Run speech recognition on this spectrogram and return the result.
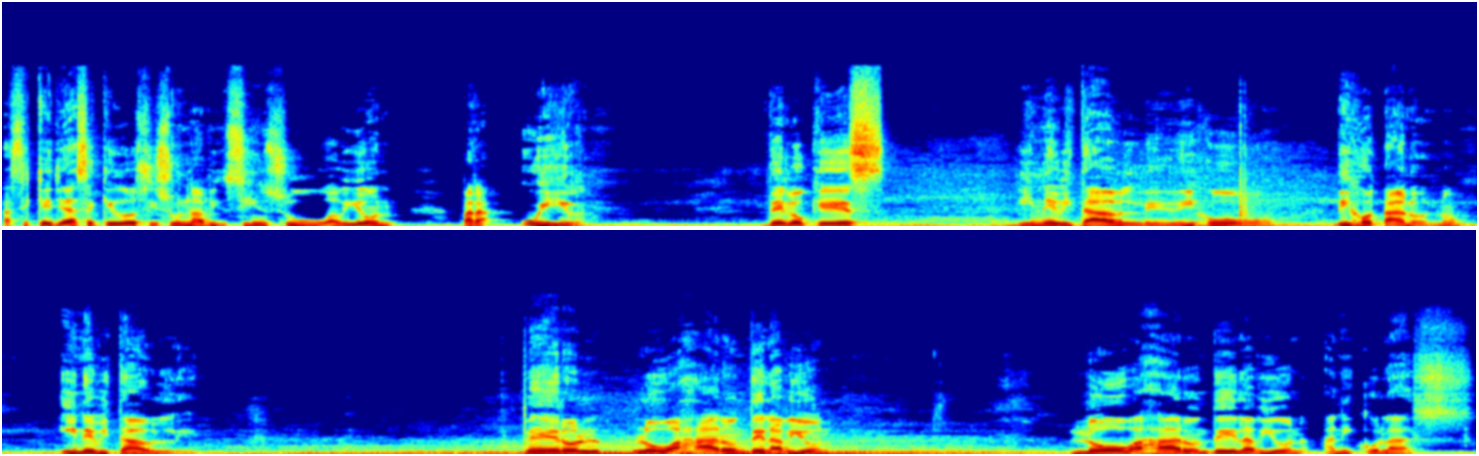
Así que ya se quedó sin su, sin su avión para huir de lo que es inevitable, dijo, dijo Thanos, ¿no? Inevitable pero lo bajaron del avión. Lo bajaron del avión a Nicolás.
